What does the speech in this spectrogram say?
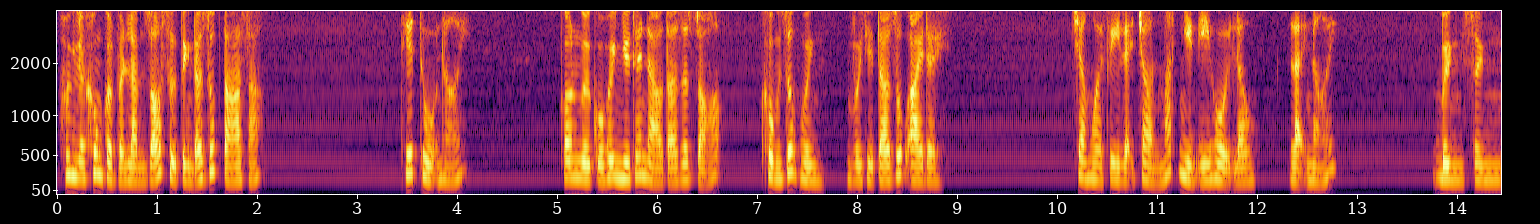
huynh lại không cần phải làm rõ sự tình đã giúp ta sao thiết thụ nói. Con người của huynh như thế nào ta rất rõ. Không giúp huynh vậy thì ta giúp ai đây? Chàng hoài phi lại tròn mắt nhìn y hồi lâu lại nói. Bình sinh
